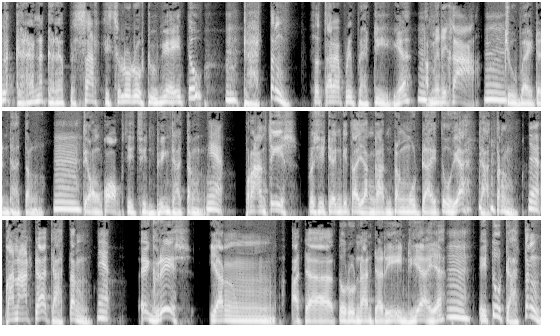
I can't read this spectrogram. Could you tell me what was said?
negara-negara besar di seluruh dunia itu datang secara pribadi ya. Amerika, Joe Biden datang. Tiongkok, Xi Jinping datang. Ya. Perancis, presiden kita yang ganteng muda itu ya datang. Ya. Kanada datang. Ya. Inggris yang ada turunan dari India ya, itu datang.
